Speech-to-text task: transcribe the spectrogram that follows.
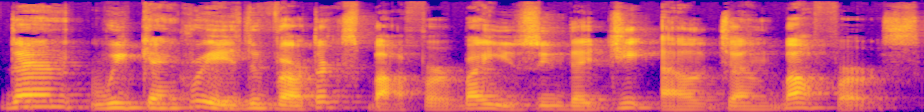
Then we can create the vertex buffer by using the glgen buffers.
